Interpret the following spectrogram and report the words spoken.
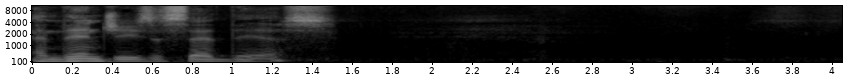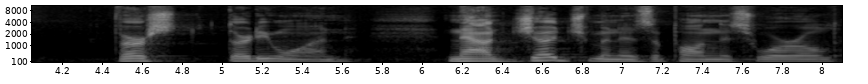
And then Jesus said this. Verse 31 Now judgment is upon this world.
